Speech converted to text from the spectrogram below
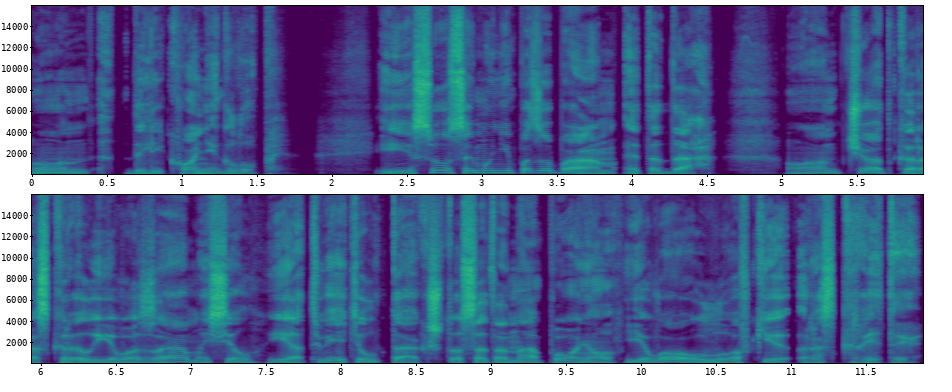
Он далеко не глупый. Иисус ему не по зубам, это да. Он четко раскрыл его замысел и ответил так, что сатана понял, его уловки раскрыты.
